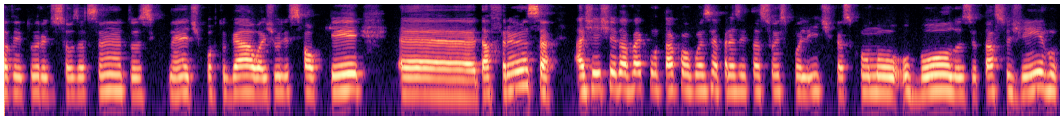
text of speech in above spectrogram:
Boaventura de Souza Santos, né, de Portugal, a Júlia Falquet, é, da França, a gente ainda vai contar com algumas representações políticas, como o Boulos e o Tasso Genro,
